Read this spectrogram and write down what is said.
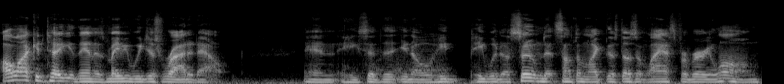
all I can tell you then is maybe we just ride it out." And he said that you know he he would assume that something like this doesn't last for very long,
